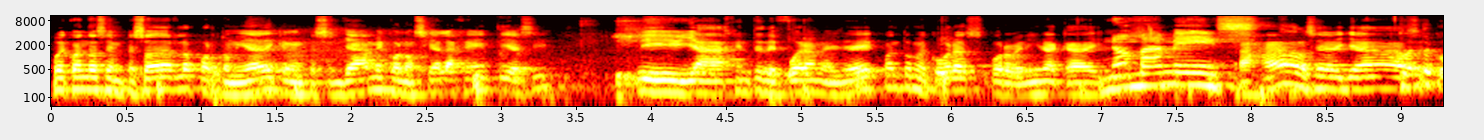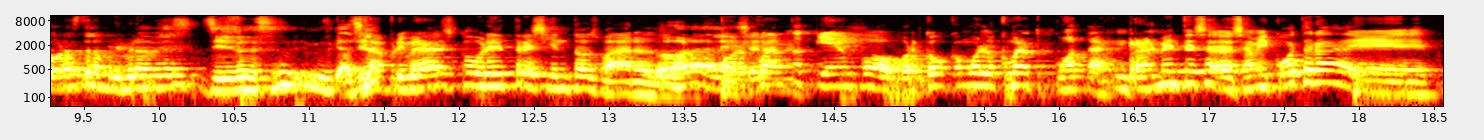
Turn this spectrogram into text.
fue cuando se empezó a dar la oportunidad de que me empezó, ya me conocía la gente y así. Y ya gente de fuera me decía, "Eh, ¿cuánto me cobras por venir acá? Y- No mames. Ajá, o sea, ya... ¿Cuánto cobraste la primera vez? Sí, sí, sí, la primera vez cobré 300 baros. Órale. ¿Por cuánto tiempo? ¿Por cómo, cómo, cómo era tu cuota? Realmente, esa- o sea, mi cuota era de,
